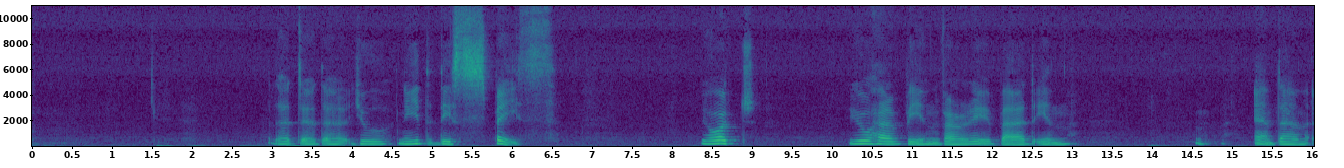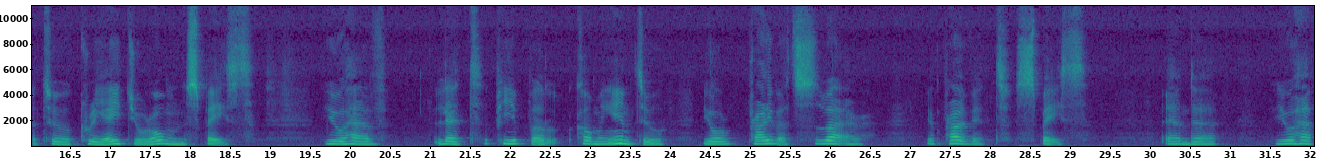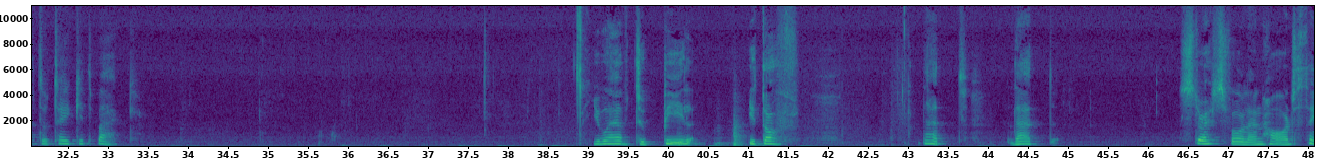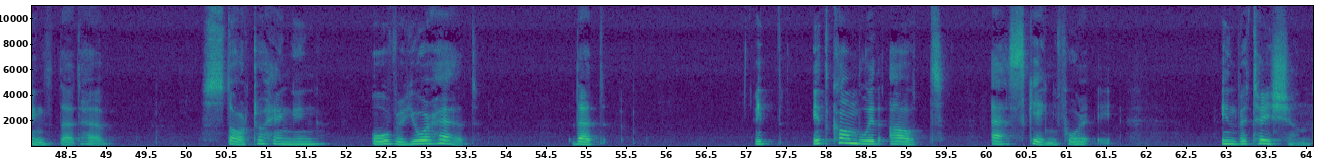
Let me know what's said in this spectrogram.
that uh, the, you need this space. Are you have been very bad in and then to create your own space. You have let people coming into your private sphere your private space. And uh, you have to take it back. You have to peel it off. That that stressful and hard things that have start to hanging over your head that it it come without asking for invitation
